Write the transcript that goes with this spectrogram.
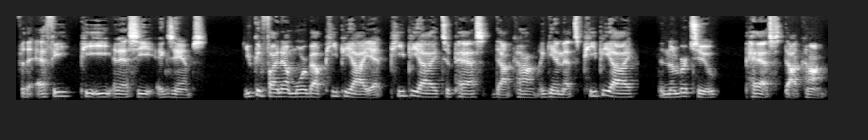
for the FE, PE, and SE exams. You can find out more about PPI at ppi2pass.com. Again, that's PPI, the number 2, pass.com.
